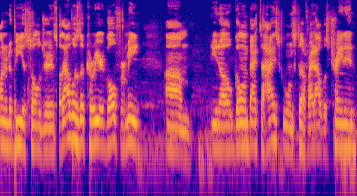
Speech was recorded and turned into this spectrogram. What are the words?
wanted to be a soldier, and so that was a career goal for me. Um, you know, going back to high school and stuff, right? I was training,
